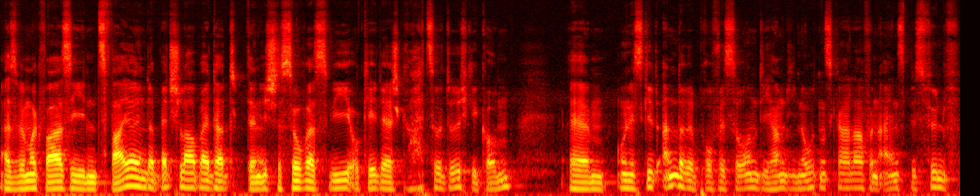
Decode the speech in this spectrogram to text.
Also wenn man quasi einen Zweier in der Bachelorarbeit hat, dann ist das sowas wie, okay, der ist gerade so durchgekommen. Ähm, und es gibt andere Professoren, die haben die Notenskala von 1 bis 5.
